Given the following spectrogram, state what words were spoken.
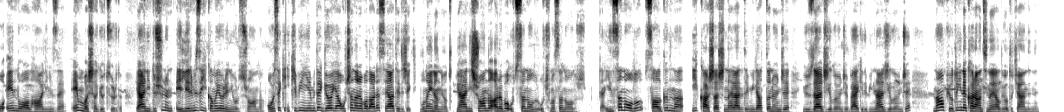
o en doğal halimize, en başa götürdü. Yani düşünün ellerimizi yıkamayı öğreniyoruz şu anda. Oysa ki 2020'de göya uçan arabalarla seyahat edecektik. Buna inanıyorduk. Yani şu anda araba uçsa ne olur, uçmasa ne olur? Ya insanoğlu salgınla ilk karşılaştığında herhalde de milattan önce yüzlerce yıl önce belki de binlerce yıl önce ne yapıyordu? Yine karantinaya alıyordu kendini.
